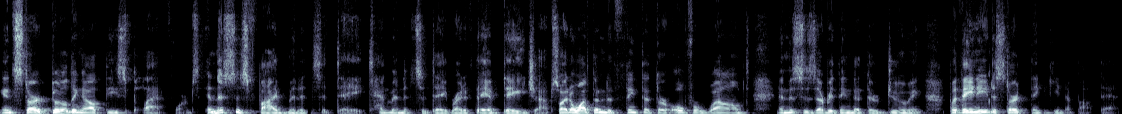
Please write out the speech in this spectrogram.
and start building out these platforms. And this is five minutes a day, 10 minutes a day, right? If they have day jobs. So I don't want them to think that they're overwhelmed and this is everything that they're doing, but they need to start thinking about that.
